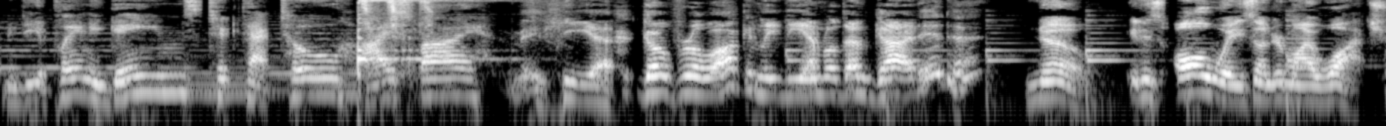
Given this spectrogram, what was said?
I mean, do you play any games? Tic tac toe? I Spy? Maybe uh, go for a walk and leave the emerald unguarded, huh? No, it is always under my watch.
